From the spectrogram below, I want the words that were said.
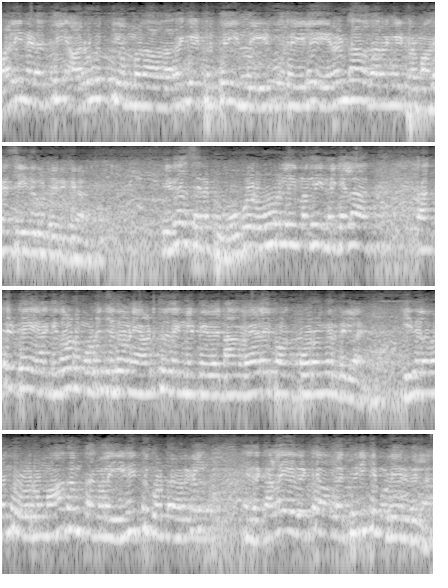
வழிநடத்தி அறுபத்தி ஒன்பதாவது அரங்கேற்றத்தை இந்த இடையிலே இரண்டாவது அரங்கேற்றமாக செய்து கொண்டிருக்கிறார். இதுதான் சிறப்பு. ஒவ்வொரு ஊர்லயும் வந்து இன்னைக்கெல்லாம் கத்துட்டு எனக்கு இதோட முடிஞ்சது நீ அடுத்தது எங்களுக்கு நாங்க வேலை பார்க்க போறோங்கிறது இல்லை. இதுல வந்து ஒரு மாதம் தங்களை இணைத்துக் கொண்டவர்கள் இந்த கலையை விட்டு அவங்களை பிரிக்க முடியறதில்லை.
